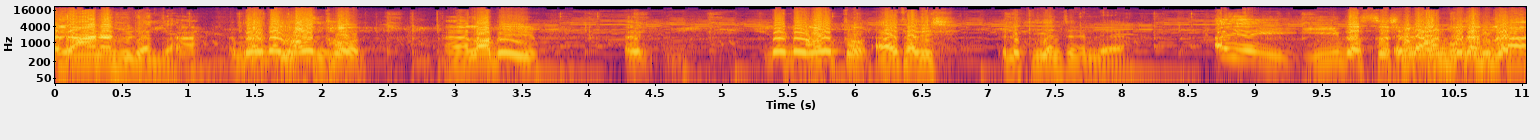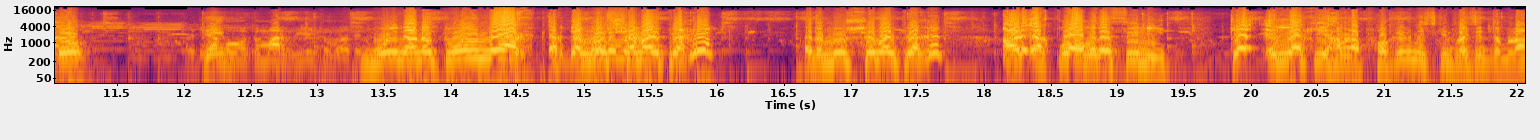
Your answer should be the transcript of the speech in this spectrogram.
আচ্ছা ভিডিও আনজা। বেবে ঘর থর হ্যাঁ এই, বেবে ঘর থর আয় থাকিস। এলে কি আনছেন এলে? ঈদ আসছে এলে সবাই আনছে বোঝেন নাকি না। দেখতো আরে দেখো তোমার বিয়ে তোমরা দেখো মুই নানো তুই দেখ একটা নুস সেমাইয়ের প্যাকেট একটা নুস সেমাইয়ের প্যাকেট আর এক পোয়া বোধহয় চিনি। এলে কি আমরা ফকির মিসকিন পাইছেন তোমরা?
